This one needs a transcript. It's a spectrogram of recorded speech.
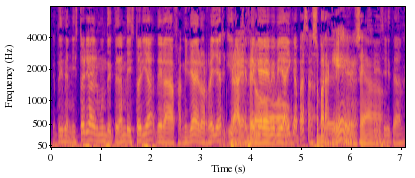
Que te dicen historia del mundo y te dan de historia de la familia de los reyes y Pero- la gente pero- que vivía ahí, ¿qué pasa? ¿eso para qué? O sea- Sí, sí, te dan.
